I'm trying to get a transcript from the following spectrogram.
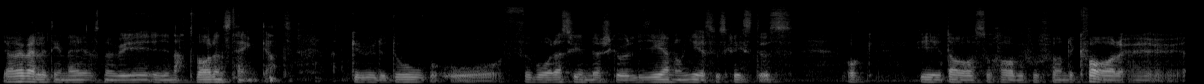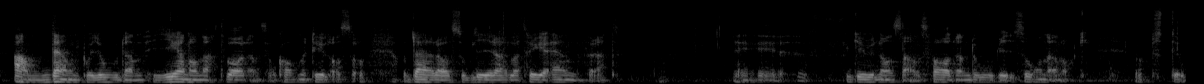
Jag är väldigt inne just nu i, i nattvardens tänk att, att Gud dog och för våra synders skull genom Jesus Kristus. Och idag så har vi fortfarande kvar eh, anden på jorden genom nattvarden som kommer till oss. Och, och därav så blir alla tre en för att eh, för Gud någonstans, Fadern dog i Sonen och uppstod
